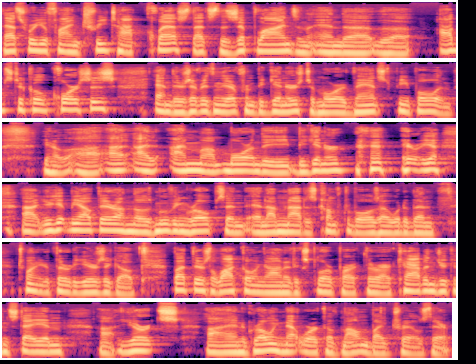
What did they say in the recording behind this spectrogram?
That's where you'll find Treetop Quest. That's the zip lines and the, and the the obstacle courses, and there's everything there from beginners to more advanced people. And you know, uh, I, I am uh, more in the beginner area. Uh, you get me out there on those moving ropes, and and I'm not as comfortable as I would have been 20 or 30 years ago. But there's a lot going on at Explore Park. There are cabins you can stay in, uh, yurts, uh, and a growing network of mountain bike trails there.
